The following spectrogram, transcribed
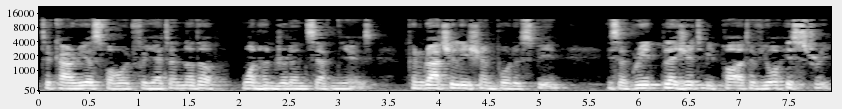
to carry us forward for yet another 107 years. Congratulations, Port of Spain. It's a great pleasure to be part of your history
